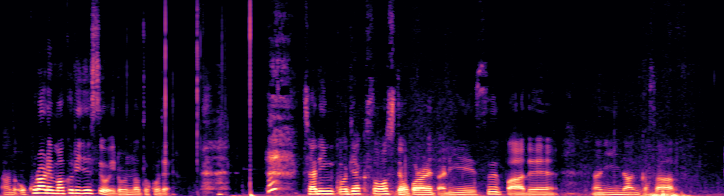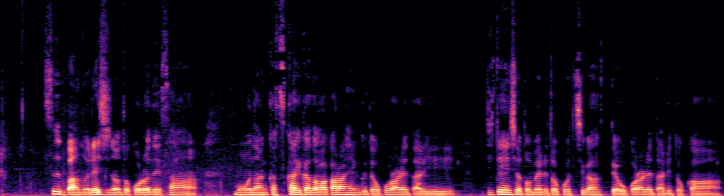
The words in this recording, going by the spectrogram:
あの怒られまくりですよいろんなとこで。チャリンコ逆走して怒られたりスーパーで何？なんかさスーパーのレジのところでさもうなんか使い方わからへんくて怒られたり自転車止めるとこ違って怒られたりとか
